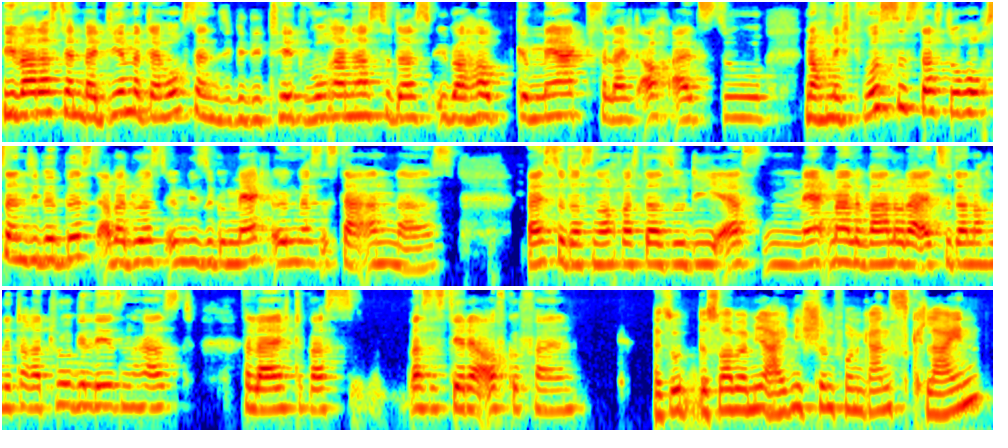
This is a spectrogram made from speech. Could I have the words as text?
Wie war das denn bei dir mit der Hochsensibilität? Woran hast du das überhaupt gemerkt? Vielleicht auch, als du noch nicht wusstest, dass du hochsensibel bist, aber du hast irgendwie so gemerkt, irgendwas ist da anders. Weißt du das noch, was da so die ersten Merkmale waren oder als du da noch Literatur gelesen hast? Vielleicht, was, was ist dir da aufgefallen? Also, das war bei mir eigentlich schon von ganz klein,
